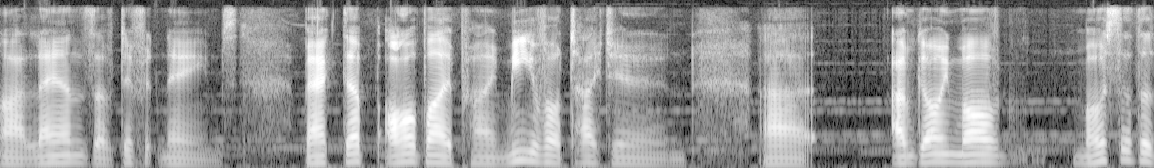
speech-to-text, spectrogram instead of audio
uh, lands of different names, backed up all by Primeval Titan. Uh, I'm going more. Most of the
